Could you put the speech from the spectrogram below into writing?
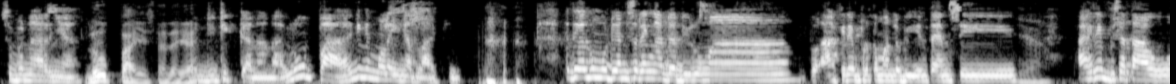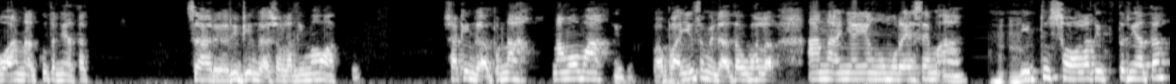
Sebenarnya. Lupa ya Ustazah ya. Pendidikan anak. Lupa. Ini kan mulai ingat lagi. Ketika kemudian sering ada di rumah, akhirnya pertemuan lebih intensif. Yeah. Akhirnya bisa tahu oh, anakku ternyata sehari-hari dia nggak sholat lima waktu. Saking nggak pernah nangomah gitu. Bapaknya sampai nggak tahu kalau anaknya yang umur SMA mm-hmm. itu sholat itu ternyata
